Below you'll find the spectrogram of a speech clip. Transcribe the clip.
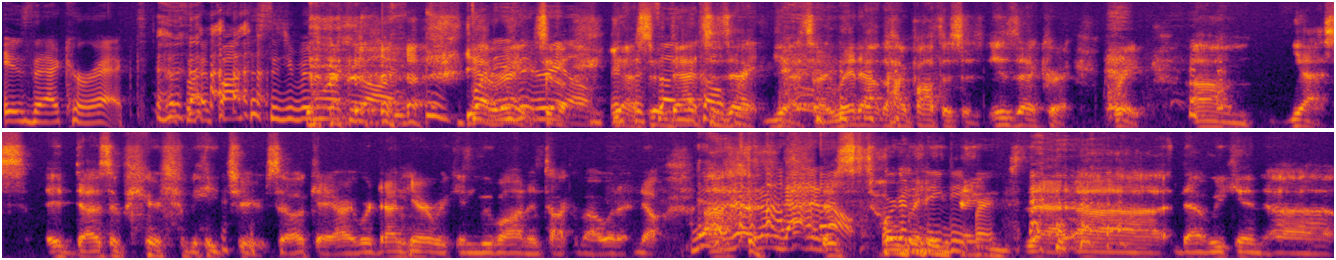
Is that correct? That's the hypothesis you've been working on. yeah, but right. is it real? So, yeah, so that's exactly, yes, I laid out the hypothesis. Is that correct? Great. Um, yes, it does appear to be true. So, okay, all right, we're done here. We can move on and talk about what it, no. No, uh, no, no, not at all. So we're going to dig deeper. that, uh, that we can uh,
